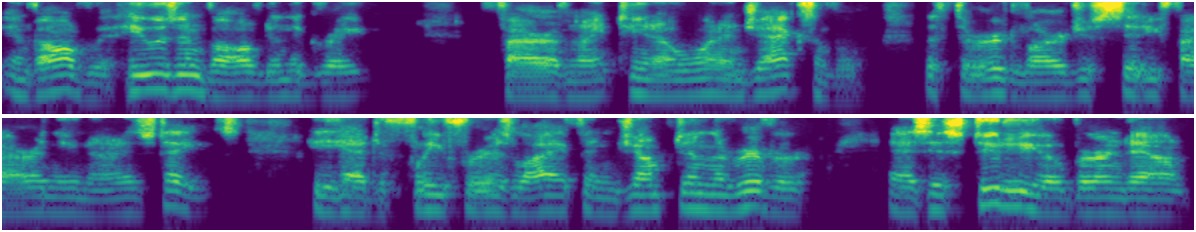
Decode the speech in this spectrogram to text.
involved with. He was involved in the great fire of 1901 in Jacksonville, the third largest city fire in the United States. He had to flee for his life and jumped in the river as his studio burned down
